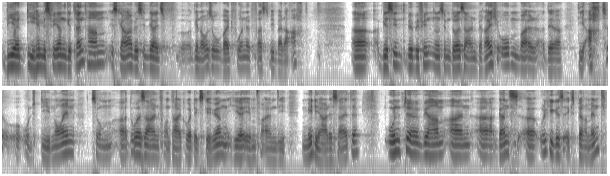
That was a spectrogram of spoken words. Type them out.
wir die Hemisphären getrennt haben, ist klar, wir sind ja jetzt äh, genauso weit vorne fast wie bei der 8. Äh, wir, sind, wir befinden uns im dorsalen Bereich oben, weil der, die 8 und die 9 zum äh, dorsalen Frontalkortex gehören, hier eben vor allem die mediale Seite. Und wir haben ein ganz ulkiges Experiment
